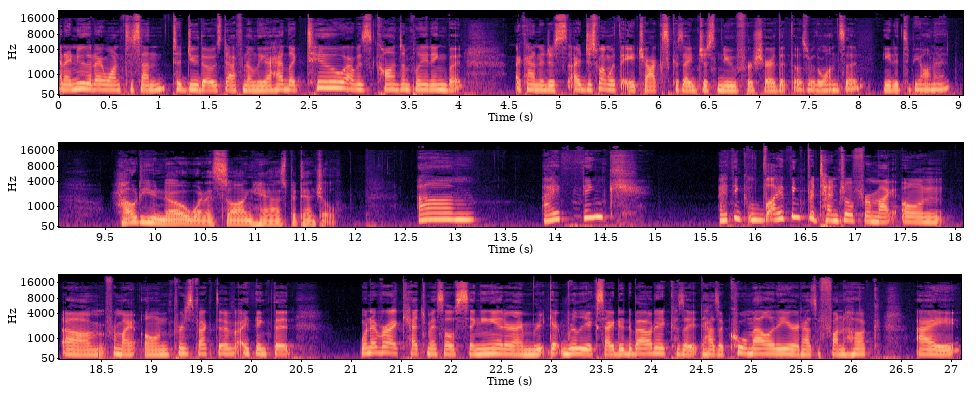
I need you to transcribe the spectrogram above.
and I knew that I wanted to send to do those definitely. I had like two I was contemplating, but I kind of just I just went with the eight tracks because I just knew for sure that those were the ones that needed to be on it. How do you know when a song has potential? Um, I think, I think, I think potential for my own, um, from my own perspective. I think that whenever I catch myself singing it or I re- get really excited about it because it has a cool melody or it has a fun hook, I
